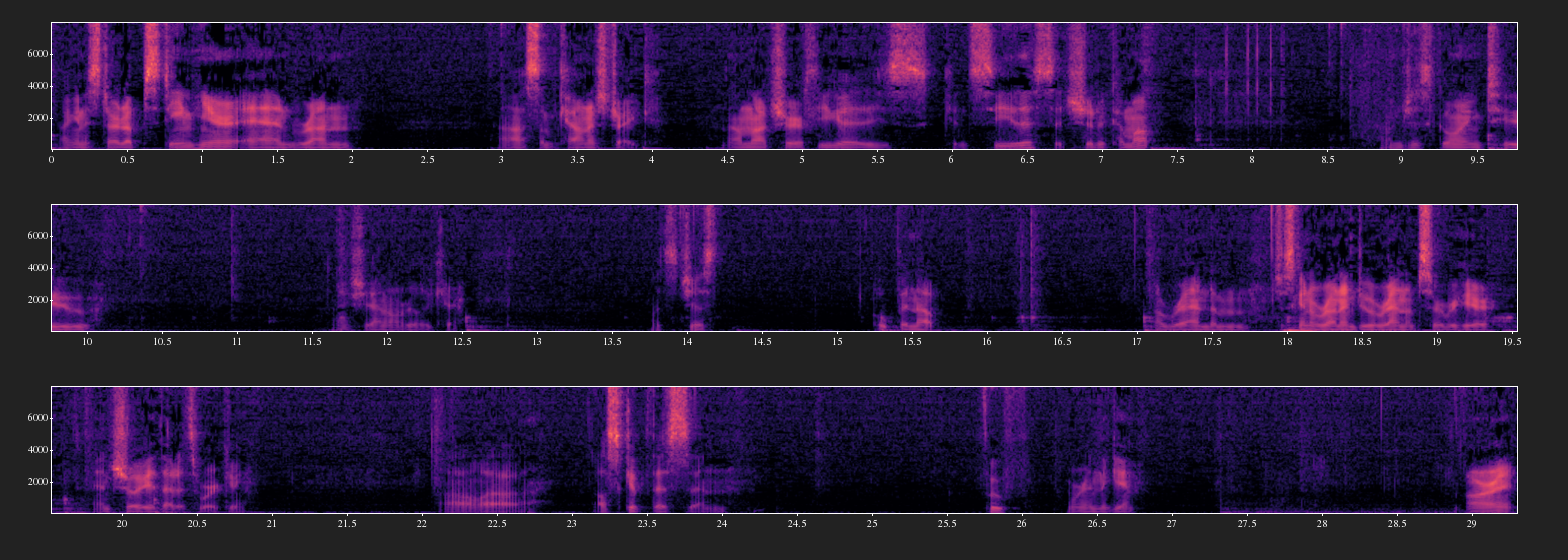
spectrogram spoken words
I'm going to start up Steam here and run uh, some Counter Strike. I'm not sure if you guys can see this. It should have come up. I'm just going to. Actually, I don't really care. let's just open up a random, just going to run into a random server here and show you that it's working. I'll, uh, I'll skip this and poof, we're in the game. Alright,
